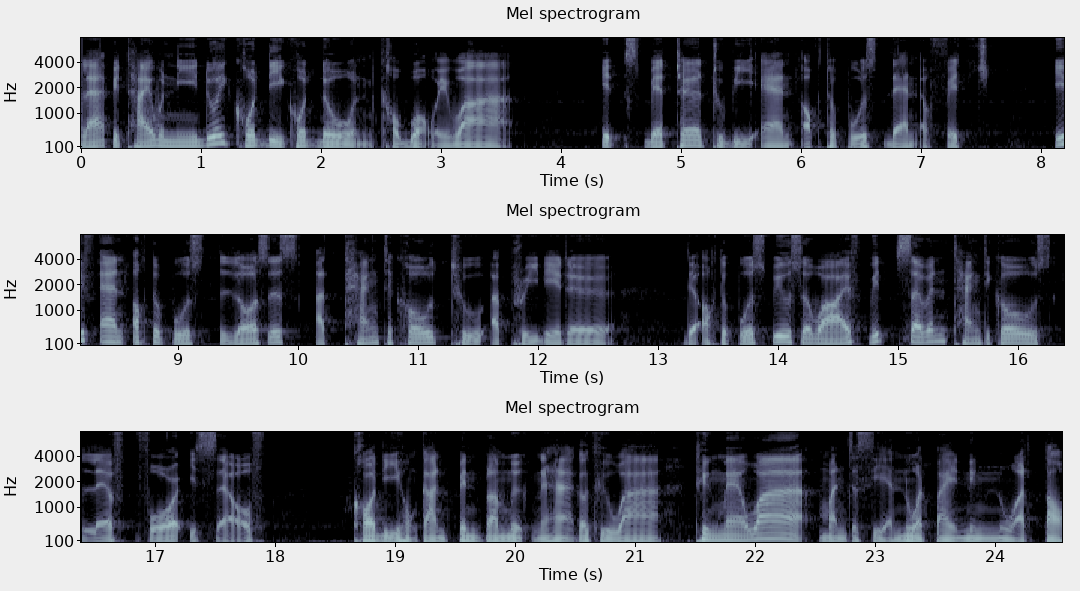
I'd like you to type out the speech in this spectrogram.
และปิดท้ายวันนี้ด้วยโคดดีโคดโดน เขาบอกไว้ว่า it's better to be an octopus than a fish if an octopus loses a tentacle to a predator the octopus will survive with seven tentacles left for itself ข้อดีของการเป็นปลาหมึกนะฮะ ก็คือว่าถึงแม้ว่ามันจะเสียหนวดไปหนึ่งหนวดต่อ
